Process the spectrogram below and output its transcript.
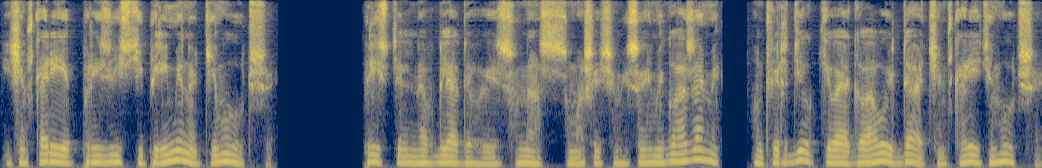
и чем скорее произвести перемену, тем лучше. Пристально вглядываясь в нас сумасшедшими своими глазами, он твердил, кивая головой, да, чем скорее, тем лучше.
